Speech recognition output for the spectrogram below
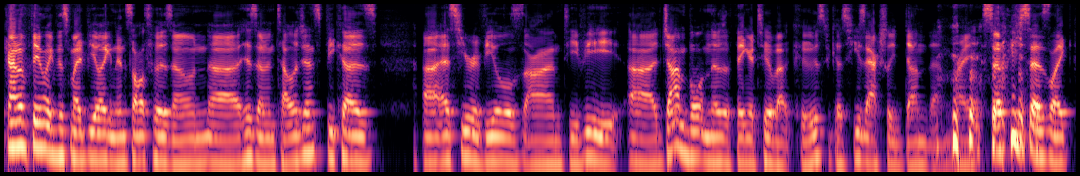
kind of feeling like this might be like an insult to his own uh, his own intelligence because uh, as he reveals on TV, uh, John Bolton knows a thing or two about coups because he's actually done them, right? so he says, like,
